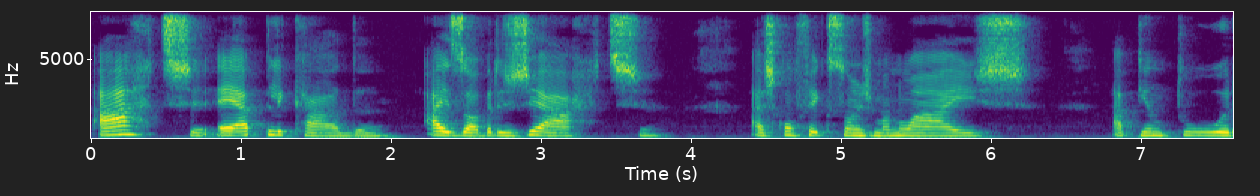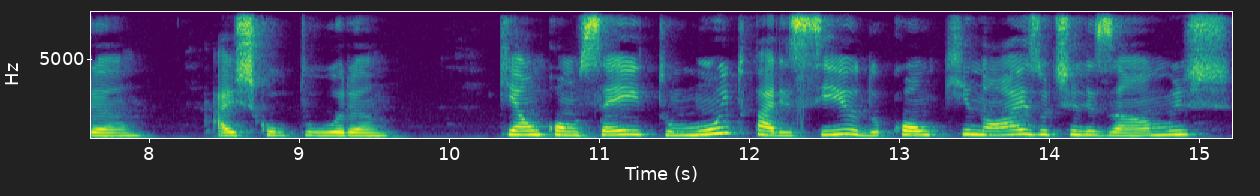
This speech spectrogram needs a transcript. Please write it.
arte é aplicada às obras de arte, às confecções manuais, à pintura, à escultura, que é um conceito muito parecido com o que nós utilizamos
